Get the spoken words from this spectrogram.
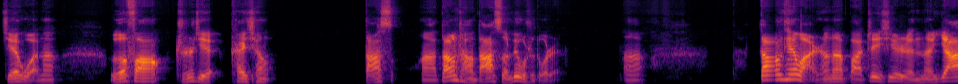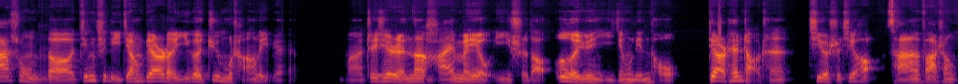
结果呢，俄方直接开枪打死啊，当场打死六十多人啊。当天晚上呢，把这些人呢押送到京七里江边的一个锯木厂里边。啊，这些人呢还没有意识到厄运已经临头。第二天早晨，七月十七号，惨案发生。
